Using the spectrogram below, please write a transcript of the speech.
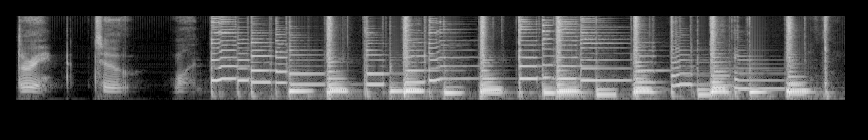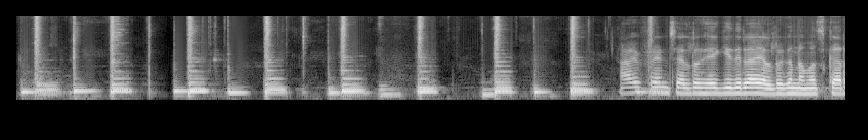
three, two, one. Hi friends ಎಲ್ಲರೂ ಹೇಗಿದ್ದೀರಾ? ಎಲ್ರಿಗೂ ನಮಸ್ಕಾರ.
